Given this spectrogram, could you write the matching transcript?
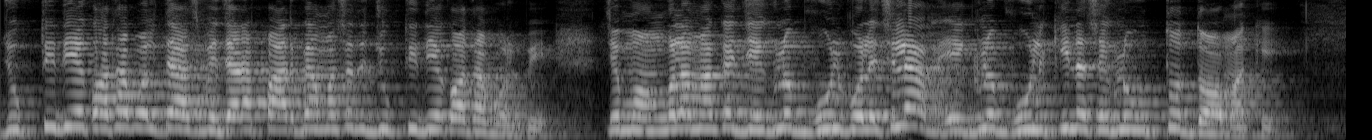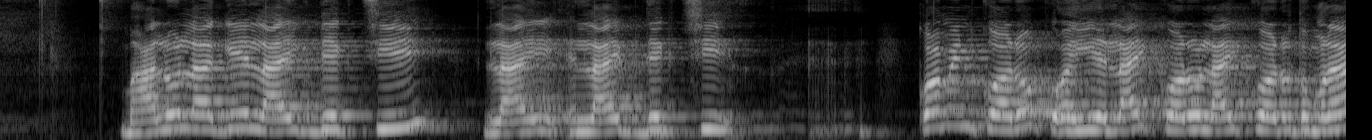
যুক্তি দিয়ে কথা বলতে আসবে। যারা পারবে আমার সাথে যুক্তি দিয়ে কথা বলবে। যে মঙ্গলা মাকে যেগুলো ভুল বলেছিলাম, এগুলো ভুল কিনা সেগুলো উত্তর দাও আমাকে। ভালো লাগে লাইক দেখছি। লাই লাইভ দেখছি। কমেন্ট করো ইয়ে লাইক করো লাইক করো তোমরা।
